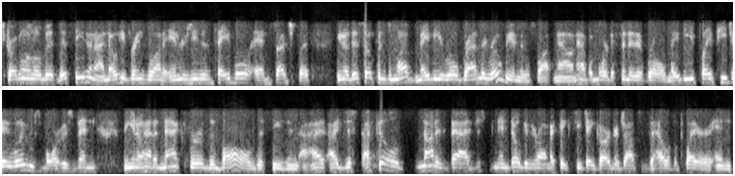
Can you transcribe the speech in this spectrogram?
struggling a little bit this season. I know he brings a lot of energy to the table and such, but you know, this opens him up. Maybe you roll Bradley Roby into the slot now and have a more definitive role. Maybe you play PJ Williams more, who's been, you know, had a knack for the ball this season. I, I just, I feel not as bad. Just, and don't get me wrong, I think CJ Gardner Johnson's a hell of a player, and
